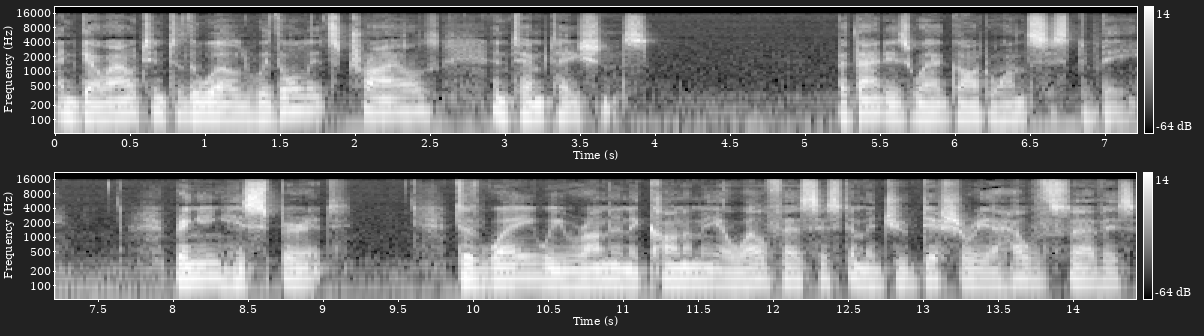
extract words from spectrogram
and go out into the world with all its trials and temptations. But that is where God wants us to be, bringing His Spirit to the way we run an economy, a welfare system, a judiciary, a health service,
